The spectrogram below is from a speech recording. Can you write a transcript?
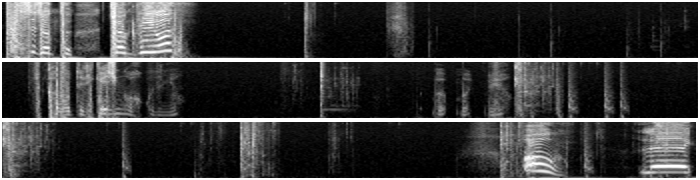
보스 전투 경비원? 저 갑옷들이 깨진 것 같거든요. 뭐, 뭐, 뭐죠? 어우! 렉!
